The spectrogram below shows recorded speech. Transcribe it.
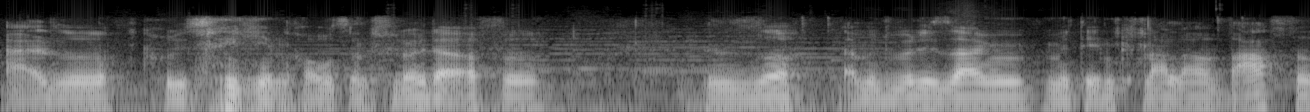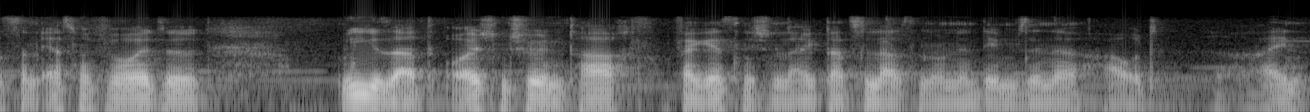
Also, Grüße gehen raus und Schleuderaffe. So, damit würde ich sagen, mit dem Knaller war es das dann erstmal für heute. Wie gesagt, euch einen schönen Tag. Vergesst nicht ein Like da zu lassen und in dem Sinne haut rein.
